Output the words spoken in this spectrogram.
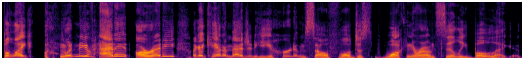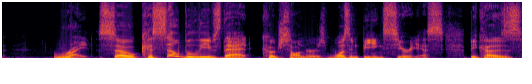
But like wouldn't he have had it already? Like I can't imagine he hurt himself while just walking around silly bow-legged. Right. So Cassell believes that Coach Saunders wasn't being serious because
